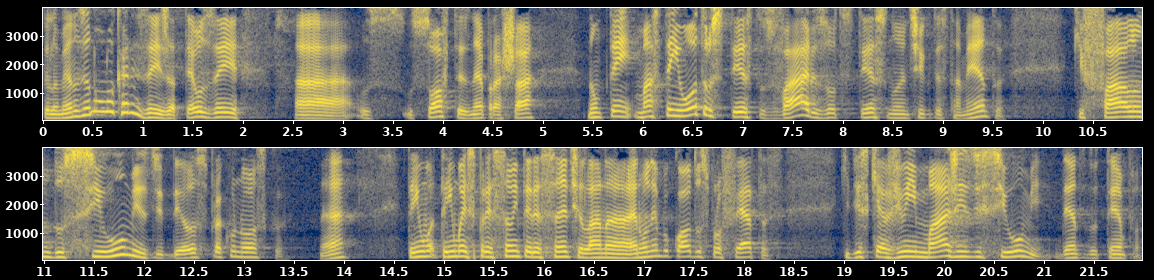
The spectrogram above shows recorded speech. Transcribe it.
Pelo menos eu não localizei, já até usei os, os softwares né, para achar. Não tem, mas tem outros textos, vários outros textos no Antigo Testamento, que falam dos ciúmes de Deus para conosco. Né? Tem, uma, tem uma expressão interessante lá, na, eu não lembro qual dos profetas, que diz que havia imagens de ciúme dentro do templo.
